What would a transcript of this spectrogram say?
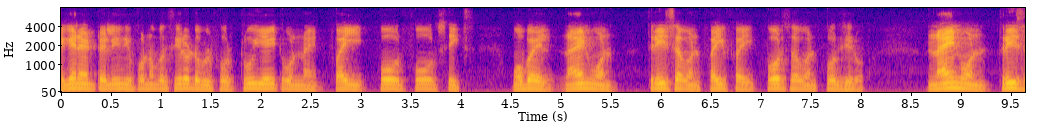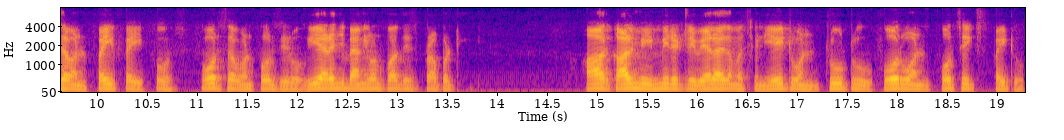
again I am telling the phone number 044 2819 5446 mobile 91 3755 4740 91 3755 4740 we arrange bank loan for this property. Or call me immediately. Velayudham Ashwin 8122414652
